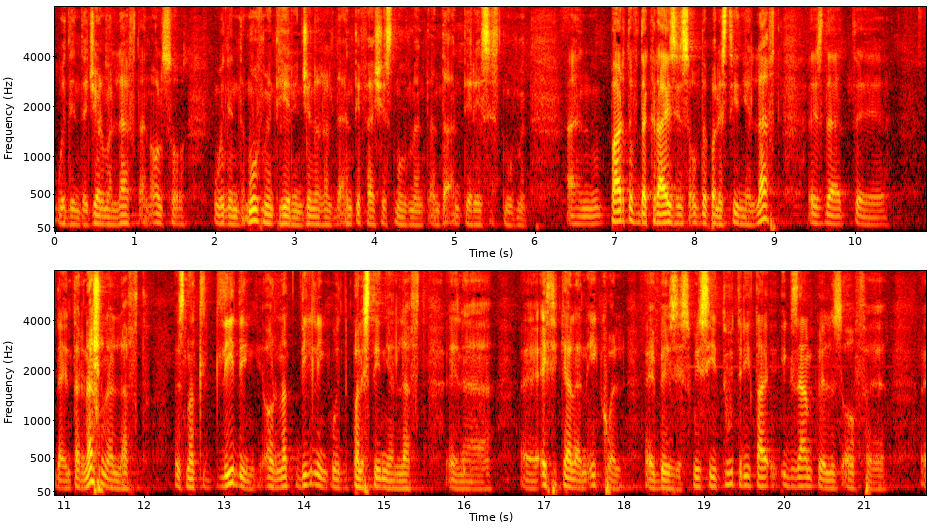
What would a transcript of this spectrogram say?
within the German left and also within the movement here in general, the anti fascist movement and the anti racist movement. And part of the crisis of the Palestinian left is that uh, the international left is not leading or not dealing with the Palestinian left in a uh, ethical and equal uh, basis. We see two, three examples of uh, uh,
